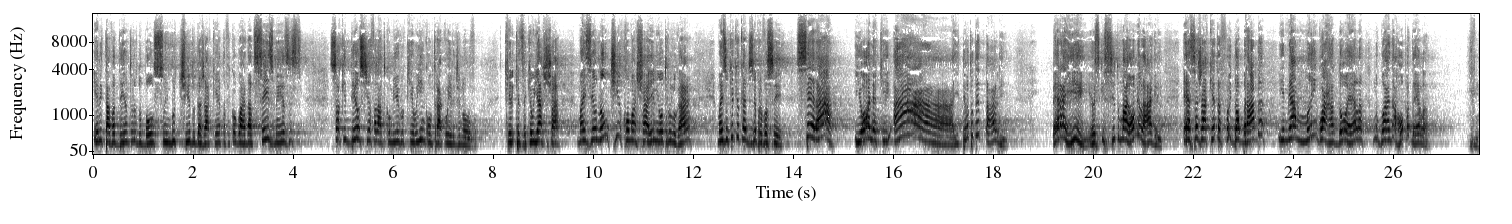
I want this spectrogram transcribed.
Ele estava dentro do bolso embutido da jaqueta, ficou guardado seis meses. Só que Deus tinha falado comigo que eu ia encontrar com ele de novo. quer dizer, que eu ia achar. Mas eu não tinha como achar ele em outro lugar. Mas o que, que eu quero dizer para você? Será e olha que, ah, e tem outro detalhe. Peraí, eu esqueci do maior milagre. Essa jaqueta foi dobrada e minha mãe guardou ela no guarda-roupa dela.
